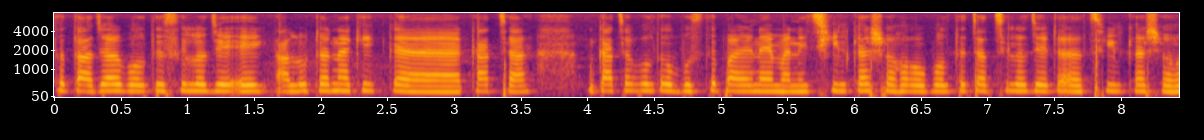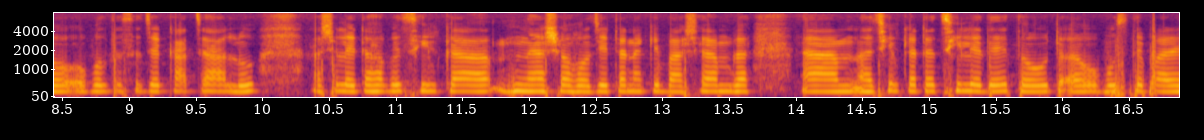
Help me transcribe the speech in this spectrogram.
তো তাজার বলতেছিল যে এই আলুটা নাকি কাঁচা। কাঁচা বলতে ও বুঝতে পারে নাই মানে ছিলকা সহ। ও বলতে চাচ্ছিল যে এটা ছিলকা সহ। ও বলতেছে যে কাঁচা আলু, আসলে এটা হবে ছিলকা সহ, যেটা নাকি বাসায় আমরা ছিলকাটা ছিলে দেয় তো ওটা ও বুঝতে পারে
